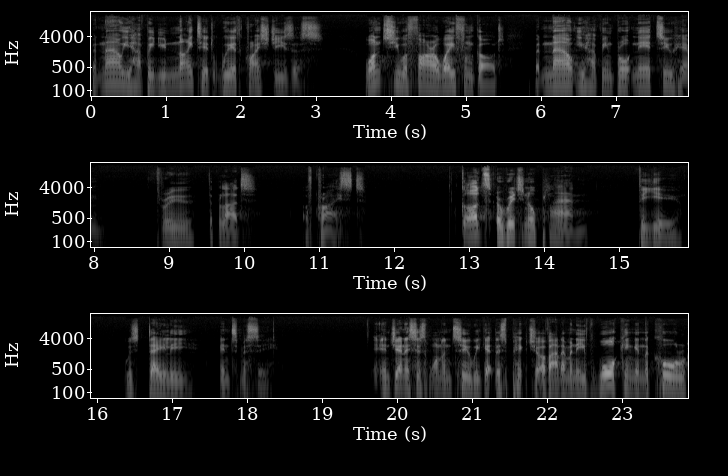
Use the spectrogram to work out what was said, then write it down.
But now you have been united with Christ Jesus. Once you were far away from God, but now you have been brought near to him through the blood of Christ. God's original plan for you was daily intimacy. In Genesis 1 and 2, we get this picture of Adam and Eve walking in the cool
